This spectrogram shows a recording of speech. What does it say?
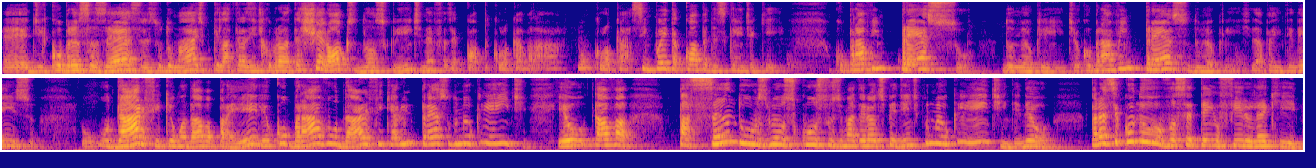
é, de cobranças extras e tudo mais, porque lá atrás a gente cobrava até xerox do nosso cliente, né? Fazia cópia, colocava lá, vamos colocar 50 cópias desse cliente aqui. Cobrava impresso do meu cliente, eu cobrava impresso do meu cliente, dá para entender isso? O, o DARF que eu mandava para ele, eu cobrava o DARF que era o impresso do meu cliente. Eu estava passando os meus custos de material de expediente para o meu cliente, entendeu? Parece quando você tem o filho, né, que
